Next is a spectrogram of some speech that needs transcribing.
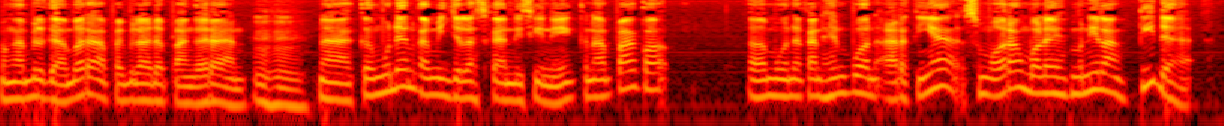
mengambil gambar apabila ada pelanggaran. Mhm. Nah, kemudian kami jelaskan di sini kenapa kok e, menggunakan handphone. Artinya semua orang boleh menilang? Tidak.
